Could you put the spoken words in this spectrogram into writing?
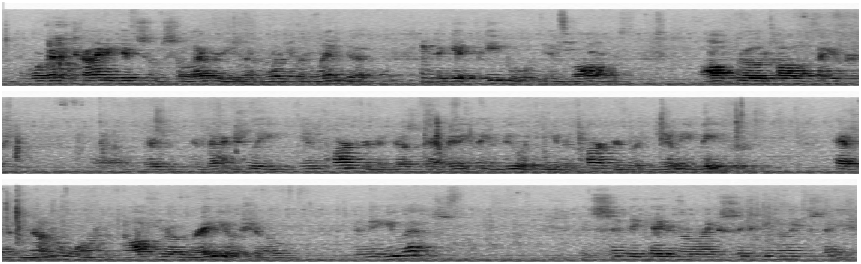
And we're gonna try to get some celebrities, I've worked with Linda, to get people involved. Off-road Hall of Famers. Uh, There's, there's actually in Parker, and it doesn't have anything to do with Ethan Parker, but Jimmy Beaver has the number one off-road radio show in the US. It's syndicated on like sixty-nine stations.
